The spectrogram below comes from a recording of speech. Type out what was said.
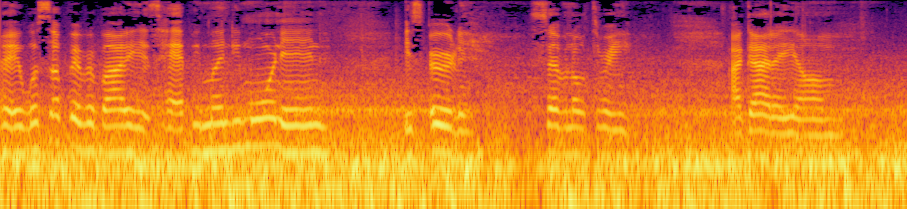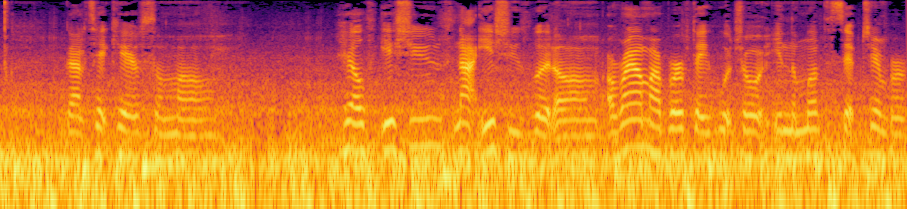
Hey, what's up everybody? It's happy Monday morning. It's early, 7.03. I got a, um, got to take care of some, um, health issues. Not issues, but, um, around my birthday, which are in the month of September,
